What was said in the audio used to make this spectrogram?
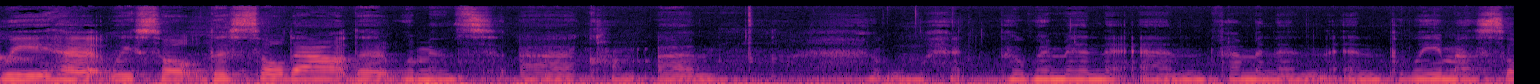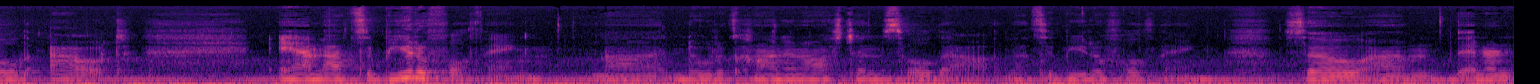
We had we sold this sold out the women's uh, com, um, the women and feminine in Thelema sold out, and that's a beautiful thing. Uh, NOTOCON in Austin sold out. That's a beautiful thing. So um, the inter-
